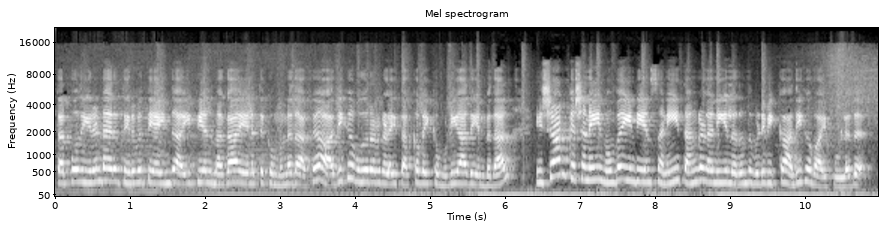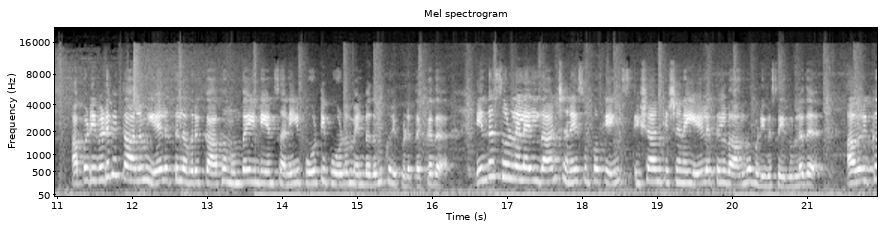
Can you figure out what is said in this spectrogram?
தற்போது இரண்டாயிரத்தி இருபத்தி ஐந்து ஐபிஎல் மெகா ஏலத்துக்கு முன்னதாக அதிக வீரர்களை தக்க வைக்க முடியாது என்பதால் இஷான் கிஷனை மும்பை இந்தியன்ஸ் அணி தங்கள் அணியிலிருந்து விடுவிக்க அதிக வாய்ப்பு உள்ளது. அப்படி விடுவித்தாலும் ஏலத்தில் அவருக்காக மும்பை இந்தியன்ஸ் அணி போட்டி போடும் என்பதும் குறிப்பிடத்தக்கது. இந்த சூழ்நிலையில்தான் சென்னை சூப்பர் கிங்ஸ் இஷான் கிஷனை ஏலத்தில் வாங்க முடிவு செய்துள்ளது. அவருக்கு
